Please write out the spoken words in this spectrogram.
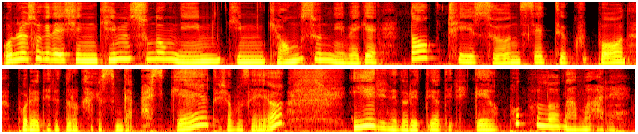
오늘 소개되신 김순옥님, 김경수님에게 떡튀순 세트 쿠폰 보내드리도록 하겠습니다. 맛있게 드셔보세요. 이혜린의 노래 띄워드릴게요. 포플러 나무 아래.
